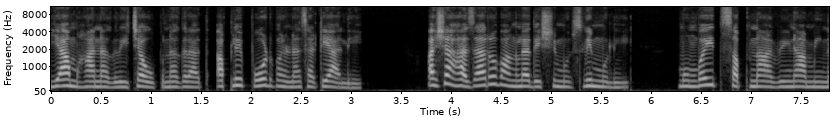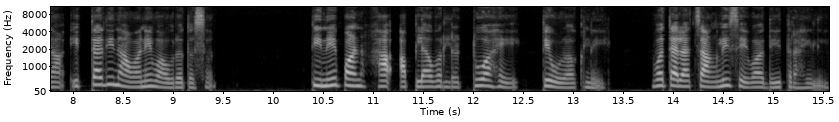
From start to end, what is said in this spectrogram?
या महानगरीच्या उपनगरात आपले पोट भरण्यासाठी आली. अशा हजारो बांगलादेशी मुस्लिम मुली मुंबईत सपना वीणा मीना इत्यादी नावाने वावरत असत. तिने पण हा आपल्यावर लट्टू आहे ते ओळखले व त्याला चांगली सेवा देत राहिली.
